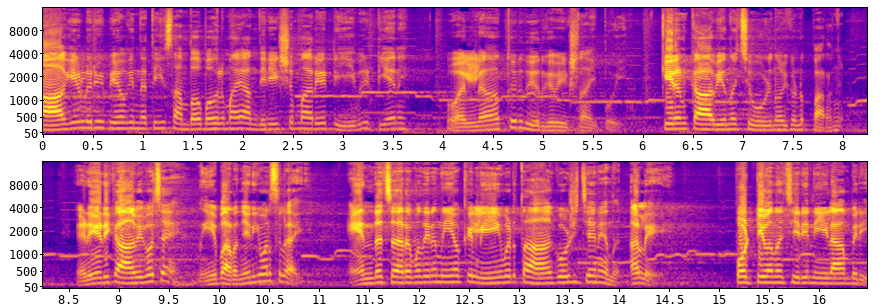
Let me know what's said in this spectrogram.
ആകെയുള്ളൊരു ഉപയോഗം ഇന്നത്തെ ഈ സംഭവബഹുലമായ അന്തരീക്ഷം മാറിയ ലീവ് കിട്ടിയാനെ. വല്ലാത്തൊരു ദീർഘവീക്ഷണമായി പോയി കിരൺ കാവ്യൊന്ന് ചൂഴി നോക്കിക്കൊണ്ട് പറഞ്ഞു. എടിയടി കാവ്യ കോച്ചേ നീ പറഞ്ഞു എനിക്ക് മനസ്സിലായി. എന്റെ ചെറുമതിന് നീയൊക്കെ ലീവ് എടുത്ത് ആഘോഷിച്ചേനെന്ന് അല്ലേ? പൊട്ടി വന്ന ചിരി നീലാംബരി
